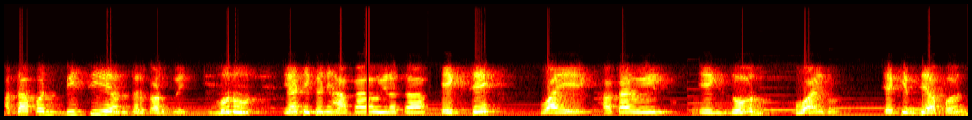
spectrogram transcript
आता आपण बीसी सी अंतर काढतोय. म्हणून या ठिकाणी हा काय होईल आता? एक्स एक वाय एक. हा काय होईल? एक्स दोन वाय दोन. या किमती आपण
